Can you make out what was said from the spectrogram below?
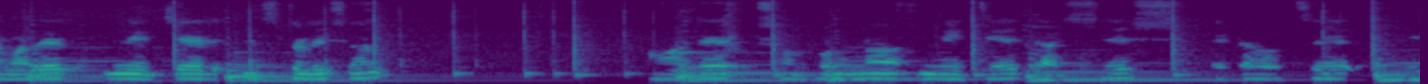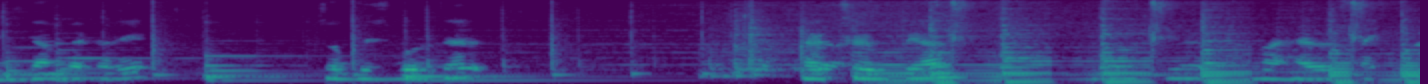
আমাদের নিচের ইনস্টলেশন, আমাদের সম্পূর্ণ নিচের কাজ শেষ। এটা হচ্ছে লিথিয়াম ব্যাটারি, চব্বিশ ভোল্টের হচ্ছে হেলথ হচ্ছে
